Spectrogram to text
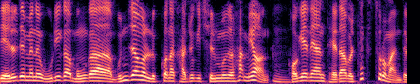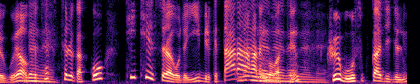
예를 들면은 우리가 뭔가 문장을 넣거나 가족이 질문을 하면 음. 거기에 대한 대답을 텍스트로 만들고요. 그 네네. 텍스트를 갖고 TTS라고 하죠. 입 이렇게 따라하는 것 같은. 그 모습까지 이제 립-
